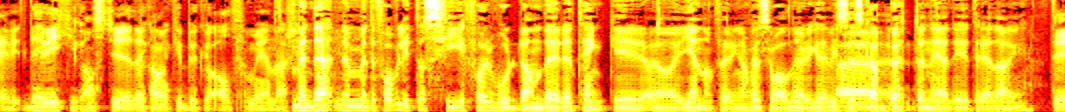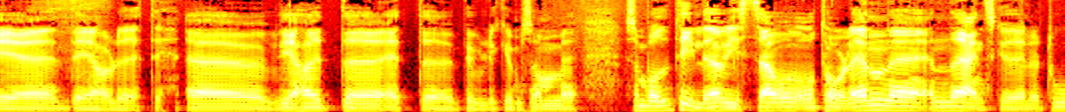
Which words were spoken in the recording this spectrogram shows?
det vi, det vi, ikke kan styre, det kan vi ikke bruke altfor mye energi men det, men det får vel litt å si for hvordan dere tenker uh, gjennomføring av festivalen, gjør det ikke det? Hvis dere skal bøtte ned i tre dager? Det, det har du rett i. Uh, vi har et, et publikum som, som, både tidligere har vist seg å, å tåle en, en regnskur eller to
